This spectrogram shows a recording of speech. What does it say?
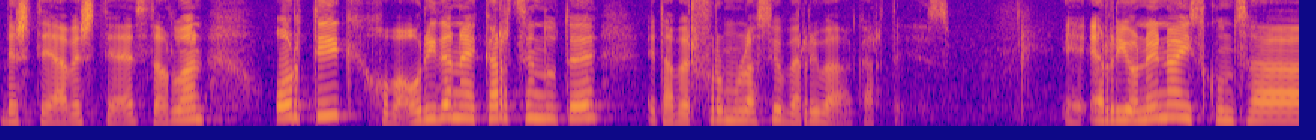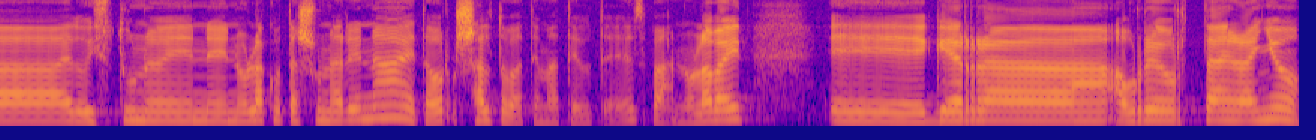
bestea, bestea, ez da orduan, hortik, jo ba, hori dana ekartzen dute eta berformulazio berri bat arte ez. E, herri honena hizkuntza edo iztunen nolakotasunarena eta hor salto bat emate dute, ez? Ba, nolabait, e, gerra aurre hortaraino,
